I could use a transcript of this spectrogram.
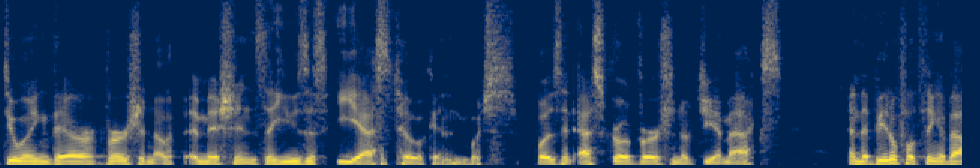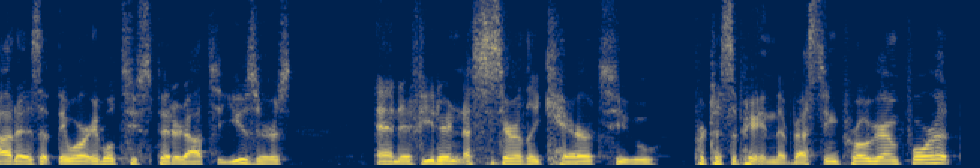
doing their version of emissions, they used this ES token, which was an escrowed version of GMX. And the beautiful thing about it is that they were able to spit it out to users. And if you didn't necessarily care to participate in the vesting program for it,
